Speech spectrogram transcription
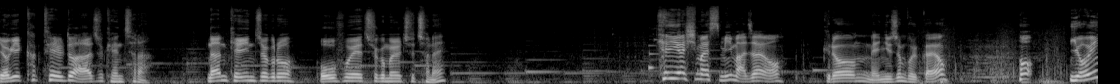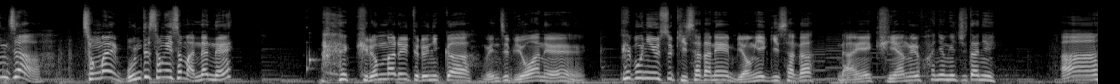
여기 칵테일도 아주 괜찮아. 난 개인적으로 오후의 죽음을 추천해. 케이아 씨 말씀이 맞아요. 그럼 메뉴 좀 볼까요? 어, 여행자! 정말 몬드성에서 만났네? 그런 말을 들으니까 왠지 묘하네. 페보니우스 기사단의 명예 기사가 나의 귀향을 환영해 주다니. 아,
